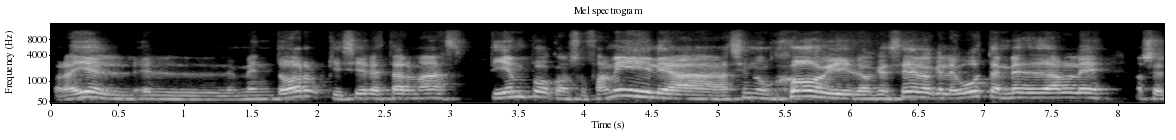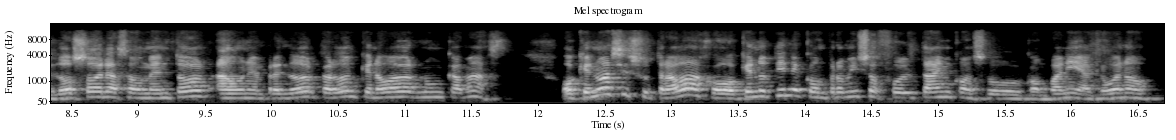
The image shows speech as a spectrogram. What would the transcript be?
por ahí el, mentor quisiera estar más tiempo con su familia, haciendo un hobby, lo que sea, lo que le gusta, en vez de darle, no sé, dos horas a un mentor, a un emprendedor, perdón, que no va a ver nunca más. O que no hace su trabajo, o que no tiene compromiso full time con su compañía. Qué, bueno,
